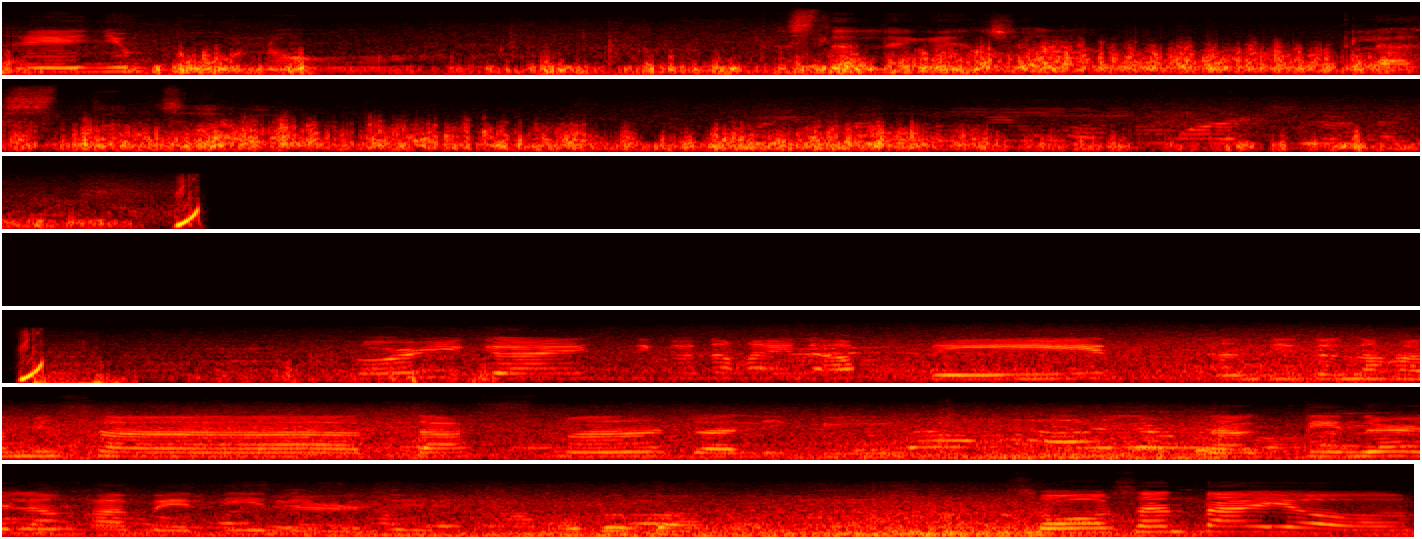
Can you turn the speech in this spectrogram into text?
Ayan, yung puno. oh. Tapos lalagyan siya glass dun sa loob. Sorry guys, hindi ko na kayo na-update. Andito na kami sa Dasma Jollibee. Nag-dinner lang kami, dinner. So, saan tayo?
